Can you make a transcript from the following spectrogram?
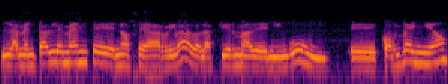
Lamentablemente no se ha arribado la firma de ningún eh, convenio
